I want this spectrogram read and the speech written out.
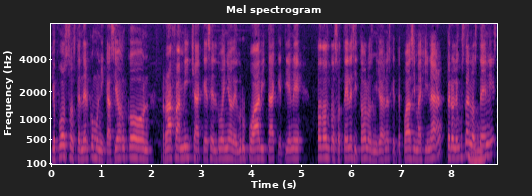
Yo puedo sostener comunicación con Rafa Micha, que es el dueño de Grupo Hábitat, que tiene todos los hoteles y todos los millones que te puedas imaginar, pero le gustan los tenis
